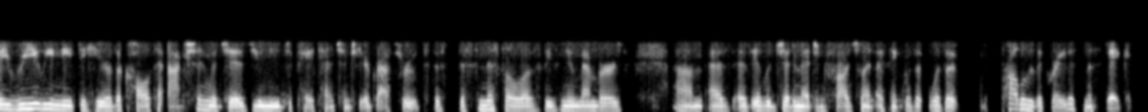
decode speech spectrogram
they really need to hear the call to action, which is you need to pay attention to your grassroots. This dismissal of these new members um, as as illegitimate and fraudulent, I think, was a, was a probably the greatest mistake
